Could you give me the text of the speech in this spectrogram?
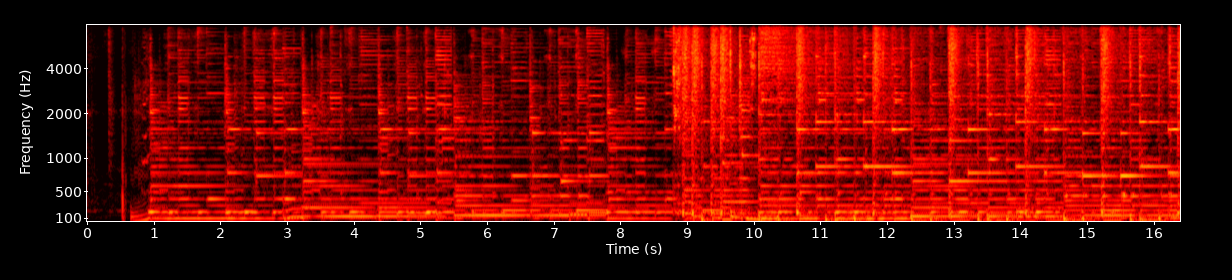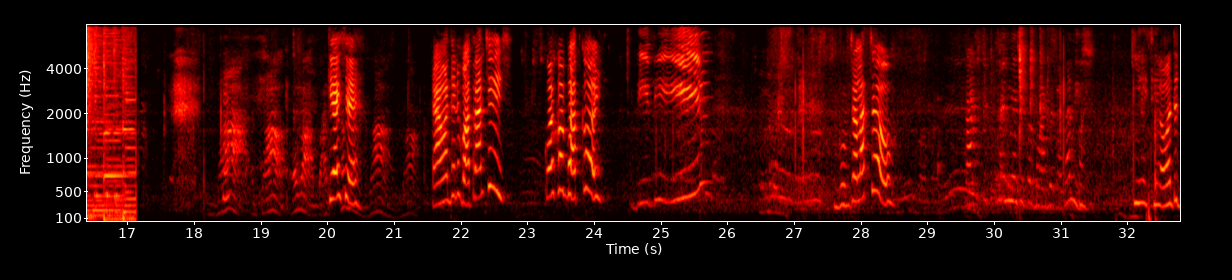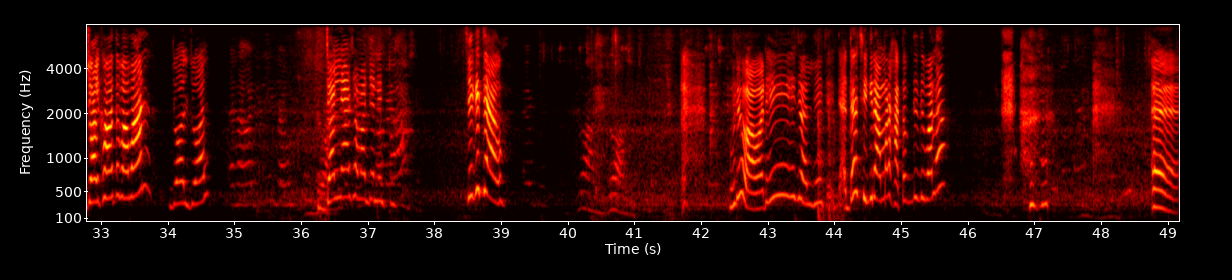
হ্যাঁ আমার জন্য ভাত রাঁধছিস? কই কই ভাত কই? দিদি। ঘুম চালাচ্ছ? কি হয়েছে? আমাদের জল খাওয়া তো বাবান। জল জল। জল নিয়ে আসো আমার জন্য একটু। শিখে যাও। উরে বাবা রে জল নিয়েছে দাদা শিখির আমার হাত অব্দি দিবা না। হ্যাঁ।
